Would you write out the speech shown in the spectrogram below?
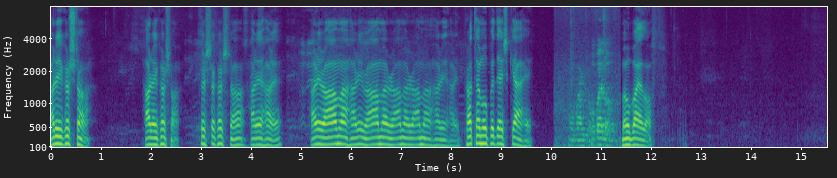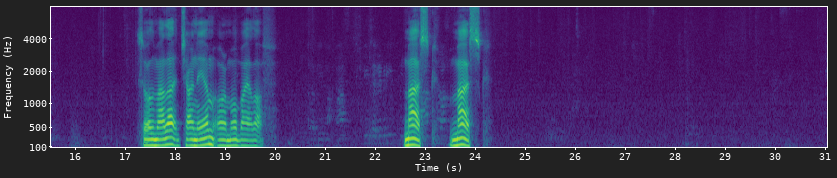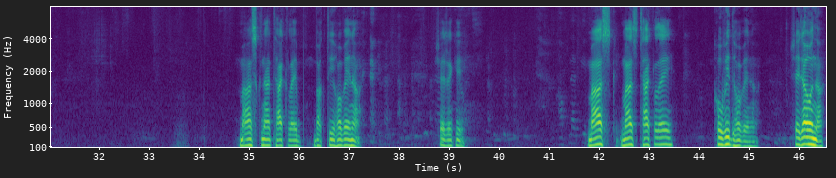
Hare Krishna, Hare Krishna, Krishna Krishna, Hare Hare, Hare Rama, Hare Rama, Rama Rama, Hare Hare. प्रथम उपदेश क्या है mobile off mobile off सोलमाला चारनियम और mobile off mask mask mask না থাকলে ভক্তি হবে না। সেটা কি? মাস্ক মাস্ক থাকলে কোভিড হবে না। সেটাও না।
